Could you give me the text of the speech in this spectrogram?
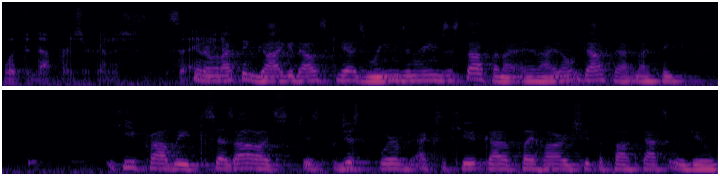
what the numbers are going to say. You know, and I think Guy Gadowsky has reams and reams of stuff, and I and I don't doubt that. And I think he probably says, "Oh, it's just just we're execute, got to play hard, shoot the puck. That's what we do."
